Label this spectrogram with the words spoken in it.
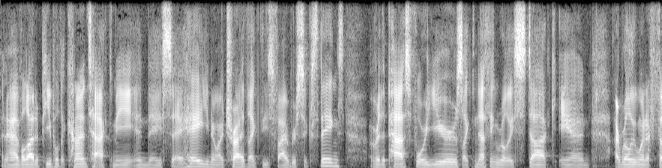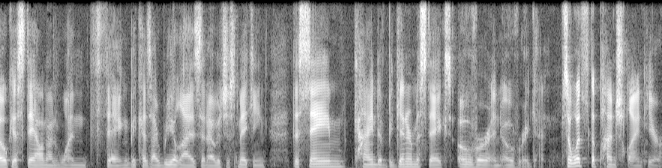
and I have a lot of people that contact me and they say, Hey, you know, I tried like these five or six things over the past four years, like nothing really stuck. And I really want to focus down on one thing because I realized that I was just making the same kind of beginner mistakes over and over again. So, what's the punchline here?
